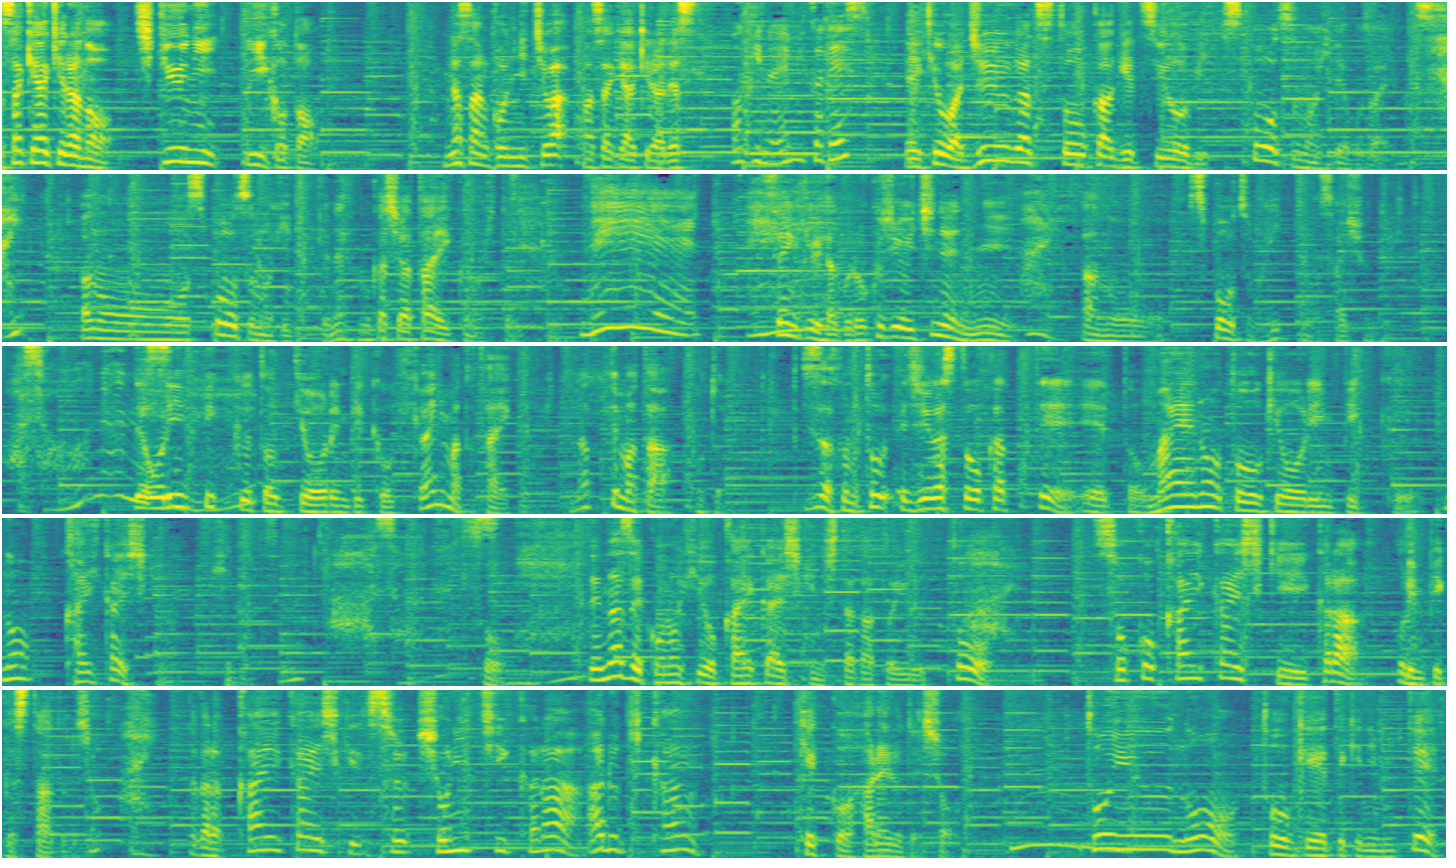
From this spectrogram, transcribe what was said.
正木明の地球にいいこと。皆さんこんにちは正木明です、荻野恵美子です。えー今日は10月10日月曜日スポーツの日でございます。はい。あのースポーツの日ってね昔は体育の日とねえ。え。ー1961年にはい。あのースポーツの日っていうのが最初にできて。あそうなんですね。でオリンピック東京オリンピックを機会にまた体育の日になってまた元に実はこのと10月10日って、えー、と前の東京オリンピックの開会式の日なんですよね。あそうなんですね。でなぜこの日を開会式にしたかというとはい。そこ開会式からオリンピックスタートでしょ？はい。だから開会式初初日からある期間結構晴れるでしょう。うん。というのを統計的に見て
